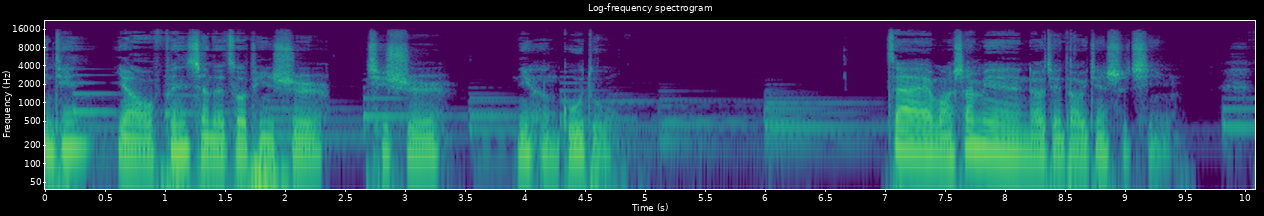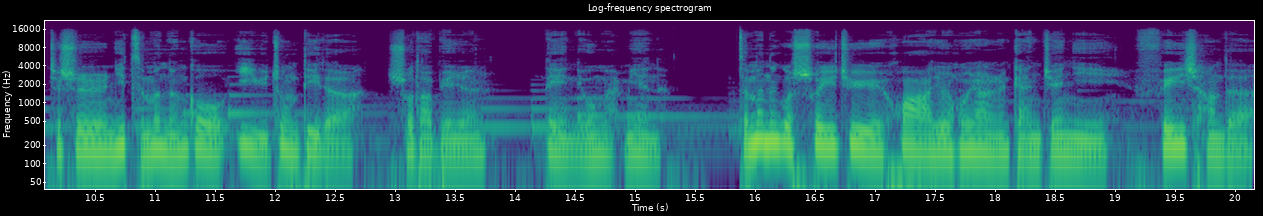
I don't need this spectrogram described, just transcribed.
今天要分享的作品是：其实你很孤独。在网上面了解到一件事情，就是你怎么能够一语中的的说到别人泪流满面呢？怎么能够说一句话就会让人感觉你非常的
